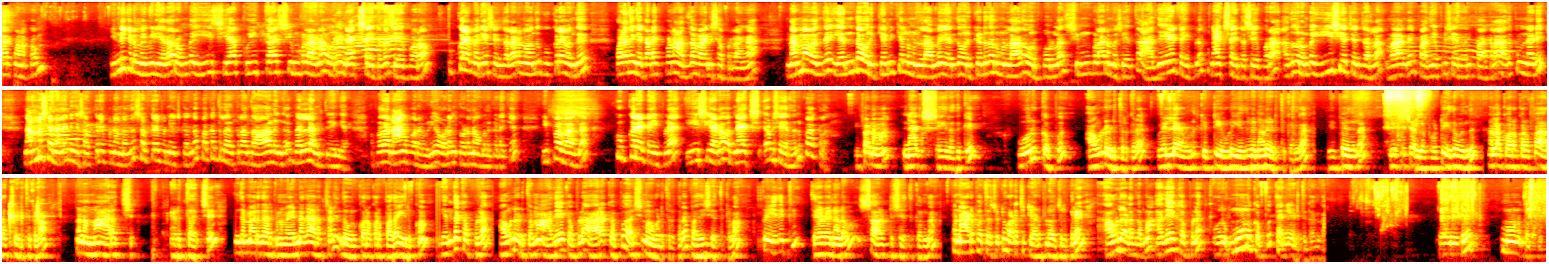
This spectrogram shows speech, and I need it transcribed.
எல்லாருக்கும் வணக்கம். இன்றைக்கி நம்ம வீடியோவில் ரொம்ப ஈஸியாக குயிக்காக சிம்பிளான ஒரு நேக்ஸ் ஐட்டம் தான் செய்ய போகிறோம் குக்கரை மாதிரியே செஞ்சாலாம் நம்ம வந்து குக்கரை வந்து குழந்தைங்க கடைக்கு போனால் அதுதான் வாங்கி சாப்பிட்றாங்க. நம்ம வந்து எந்த ஒரு கெமிக்கலும் இல்லாமல் எந்த ஒரு கெடுதலும் இல்லாத ஒரு பொருளை சிம்பிளாக நம்ம சேர்த்து அதே டைப்பில் ஸ்நாக்ஸ் ஐட்டம் செய்ய போகிறோம் அதுவும் ரொம்ப ஈஸியாக செஞ்சிடலாம். வாங்க இப்போ அது எப்படி செய்கிறதுன்னு பார்க்கலாம். அதுக்கு முன்னாடி நம்ம சேனலை நீங்கள் சப்ஸ்கிரைப் பண்ணாமல் இருந்தால் சப்ஸ்கிரைப் பண்ணி வச்சுக்கோங்க. பக்கத்தில் இருக்கிற அந்த ஆளுங்கிற பெல் அமுத்தி வைங்க. அப்போ தான் நாங்கள் போகிற வீடியோ உடனுக்குடனே உங்களுக்கு கிடைக்கும். இப்போ வாங்க குக்கரை டைப்பில் ஈஸியான ஒரு நேக்ஸ் எப்படி செய்கிறதுன்னு பார்க்கலாம். இப்போ நம்ம ஸ்நாக்ஸ் செய்கிறதுக்கு ஒரு கப்பு அவுள் எடுத்துருக்குற வெள்ளை அவளு கெட்டி அவளு எது வேணாலும் எடுத்துக்கோங்க. இப்போ இதில் மிக்சரில் போட்டு இதை வந்து நல்லா குறை குறைப்பாக அரைச்சி எடுத்துக்கலாம். இப்போ நம்ம அரைச்சி எடுத்தாச்சு. இந்த மாதிரி தான் இருக்கும் நம்ம என்ன தான் அரைச்சாலும் இந்த ஒரு குறை குறைப்பாக தான் இருக்கும். எந்த கப்பில் அவுள் எடுத்தோமோ அதே கப்பில் அரை கப்பு அரிசி மாவு எடுத்துருக்குற பதிவு சேர்த்துக்கலாம். இப்போ இதுக்கு தேவையான அளவு சால்ட்டு சேர்த்துக்கோங்க. இப்போ நான் அடுப்பத்தை சுட்டு வடச்சட்டி அடுப்பில் வச்சுருக்கிறேன். அவுள் அளந்தோமோ அதே கப்பில் ஒரு மூணு கப்பு தண்ணி எடுத்துக்கோங்க. ரெண்டு மூணு கப்பு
